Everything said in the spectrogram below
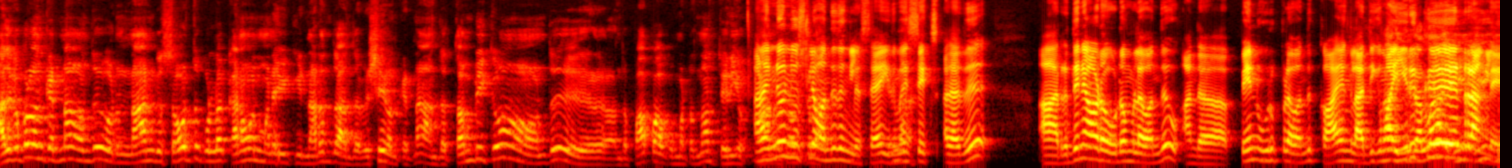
அதுக்கப்புறம் வந்து கேட்டினா வந்து ஒரு நான்கு சவத்துக்குள்ள கணவன் மனைவிக்கு நடந்த அந்த விஷயம் வந்து கேட்டினா அந்த தம்பிக்கும் வந்து அந்த பாப்பாவுக்கு மட்டும்தான் தெரியும். ஆனா இன்னொரு நியூஸ்ல வந்ததுங்களே சார் இது மாதிரி செக்ஸ் அதாவது ஆஹ், ரிதன்யாவோட உடம்புல வந்து அந்த பெண் உறுப்புல வந்து காயங்கள் அதிகமா இருக்குன்றாங்களே.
